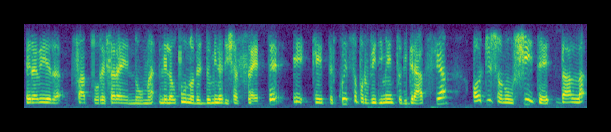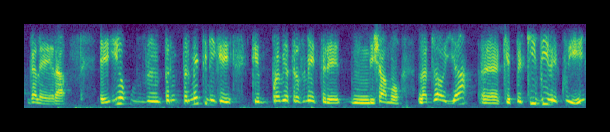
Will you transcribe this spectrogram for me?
per aver fatto un referendum nell'autunno del 2017 e che per questo provvedimento di grazia oggi sono uscite dalla galera. E io mh, per, permettimi che, che, provi a trasmettere mh, diciamo, la gioia eh, che per chi vive qui,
